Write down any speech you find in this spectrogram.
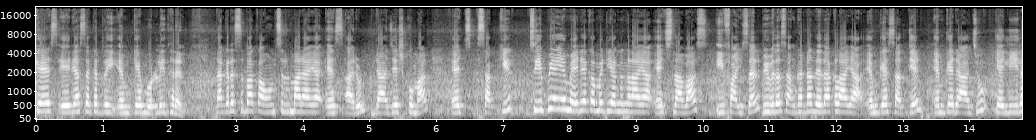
K S area secretary M K Muralidharan നഗരസഭാ കൗൺസിലർമാരായ S Arun Rajesh Kumar H Sakeer C P I M area committee അംഗങ്ങളായ എച്ച് നവാസ് ഇ ഫൈസൽ വിവിധ സംഘടനാ നേതാക്കളായ M K Sathyan M K Raju K Leela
